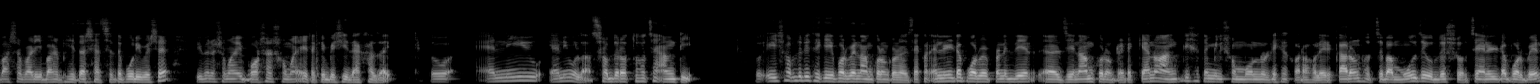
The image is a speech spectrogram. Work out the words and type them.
বাসা বাড়ি বা ভেজা স্যাঁতস্যাঁতে পরিবেশে। বিভিন্ন সময় বর্ষার সময় এটাকে বেশি দেখা যায়। তো অ্যানিউ, অ্যানিউলাস শব্দের অর্থ হচ্ছে আংটি। তো এই শব্দটি থেকে এই পর্বের নামকরণ করা হয়েছে। এখন অ্যালিনিটা পর্বের প্রাণীদের যে নামকরণটা, এটা কেন আংটির সাথে মিল সম্পন্ন রেখে করা হলো? এর কারণ হচ্ছে বা মূল যে উদ্দেশ্য হচ্ছে অ্যালিটা পর্বের,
